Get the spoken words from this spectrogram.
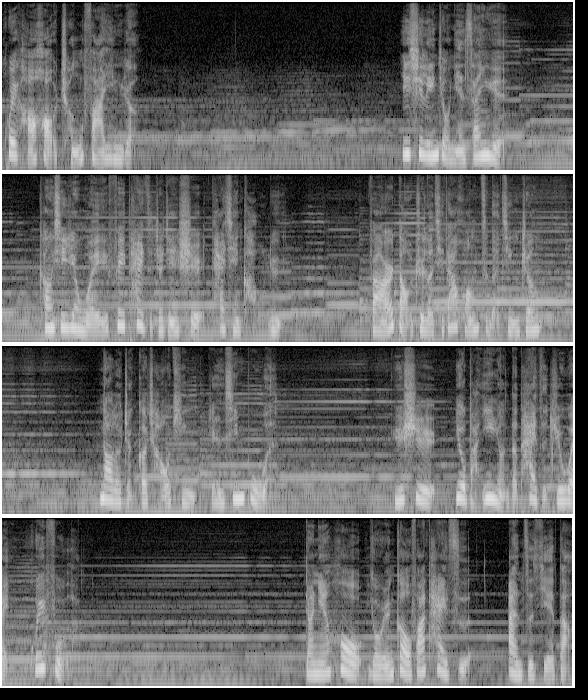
会好好惩罚胤禛。一七零九年三月，康熙认为废太子这件事太欠考虑，反而导致了其他皇子的竞争，闹得整个朝廷人心不稳。于是又把胤禛的太子之位恢复了。两年后，有人告发太子。暗自结党。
